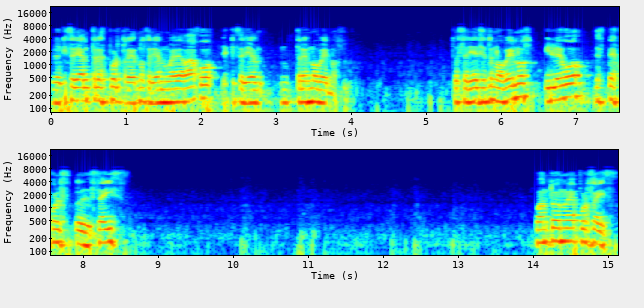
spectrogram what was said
Pues aquí serían 3 por 3, no serían 9 abajo, y aquí serían 3 novenos. Entonces serían 7 novenos, y luego despejo el, el 6. ¿Cuánto es 9 por 6?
